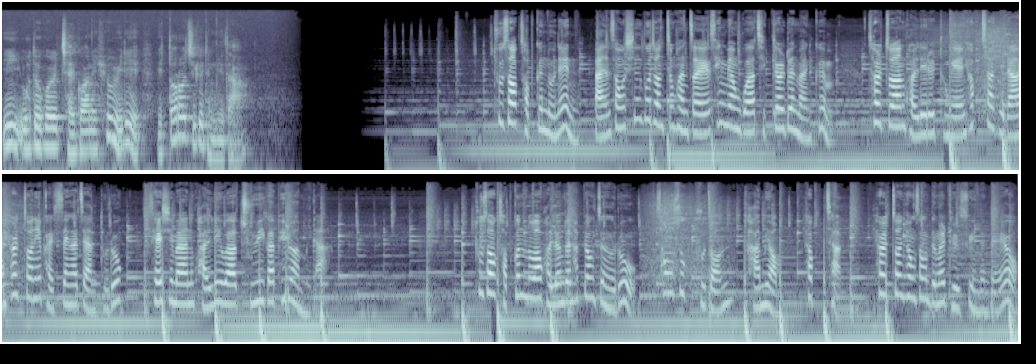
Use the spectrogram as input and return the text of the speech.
이 요독을 제거하는 효율이 떨어지게 됩니다. 투석 접근로는 만성 신부전증 환자의 생명과 직결된 만큼 철저한 관리를 통해 협착이나 혈전이 발생하지 않도록 세심한 관리와 주의가 필요합니다. 투석 접근로와 관련된 합병증으로 성숙 구전, 감염, 협착, 혈전 형성 등을 들 수 있는데요.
